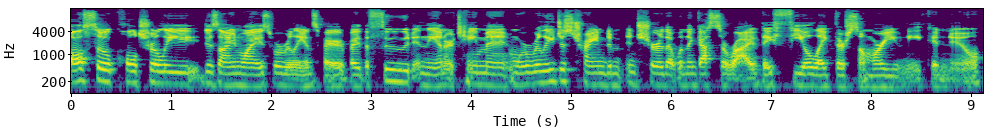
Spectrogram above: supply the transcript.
Also, culturally, design wise, we're really inspired by the food and the entertainment. And we're really just trying to ensure that when the guests arrive, they feel like they're somewhere unique and new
